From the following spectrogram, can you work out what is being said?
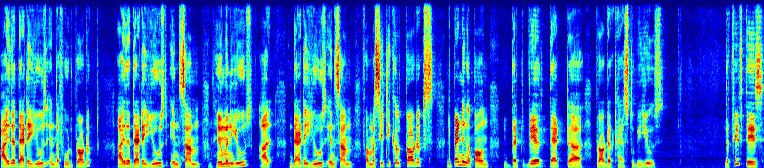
Either that is used in the food product, either that is used in some human use or that is used in some pharmaceutical products depending upon that where that uh, product has to be used. The fifth is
